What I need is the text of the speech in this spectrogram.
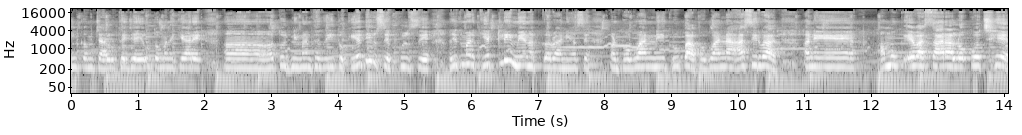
ઇન્કમ ચાલુ થઈ જાય, એવું તો મને ક્યારેય હતું જ નહીં. મને થયું એ તો કે દિવસે ખુલશે. હજી તમારે કેટલી મહેનત કરવાની હશે. પણ ભગવાનની કૃપા, ભગવાનના આશીર્વાદ અને અમુક એવા સારા લોકો છે,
